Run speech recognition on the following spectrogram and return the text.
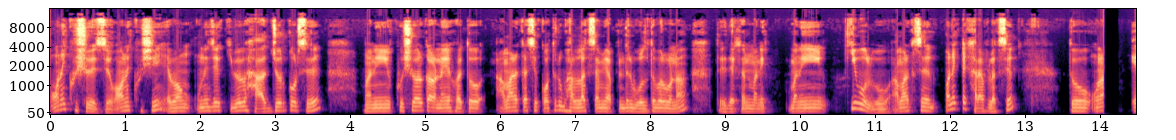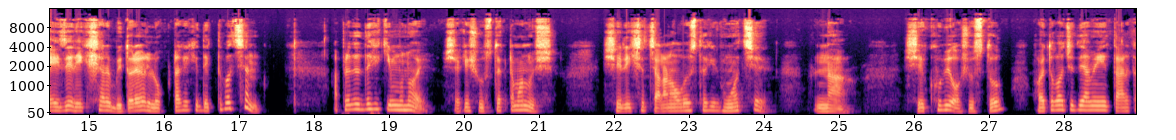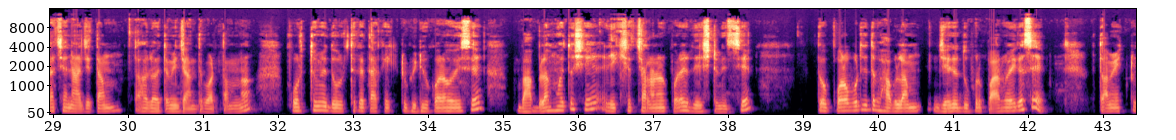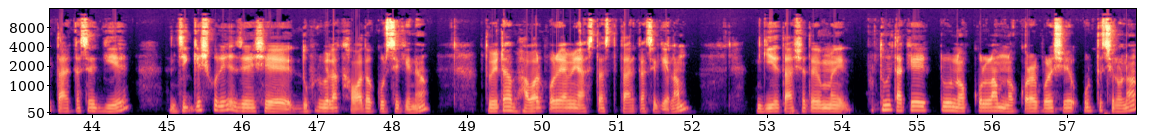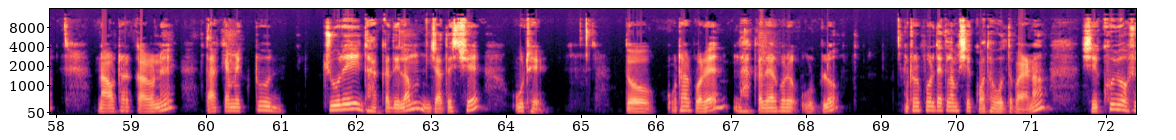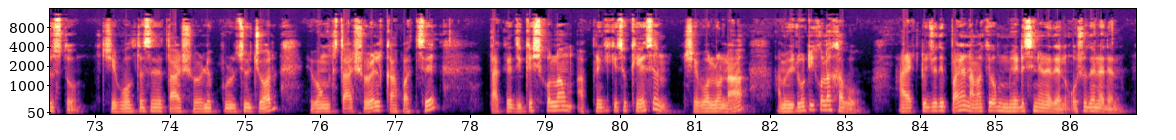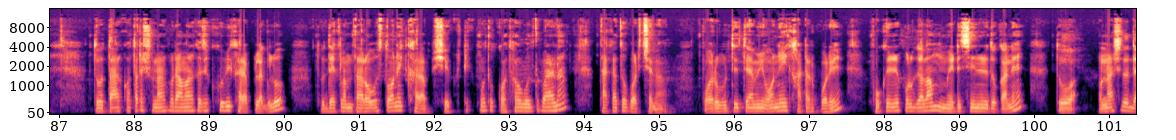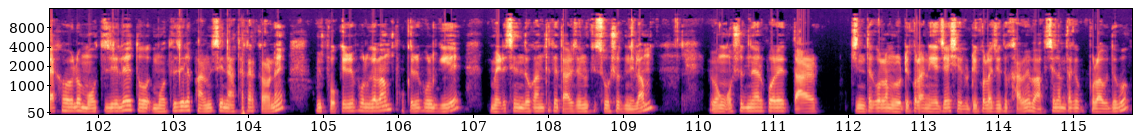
অনেক খুশি হয়েছে, অনেক খুশি। এবং উনি যে কীভাবে হাত জোর করছে মানে খুশি হওয়ার কারণে হয়তো আমার কাছে কতটুকু ভালো লাগছে আমি আপনাদের বলতে পারব না। তো দেখেন মানে মানে কি বলব, আমার কাছে অনেকটা খারাপ লাগছে। তো ওনার এই যে রিক্সার ভিতরের লোকটাকে কি দেখতে পাচ্ছেন? আপনাদের দেখে কি মনে হয়? সে কি সুস্থ একটা মানুষ? সে রিক্সা চালানো অবস্থা কি ঘুমাচ্ছে? না, সে খুবই অসুস্থ। হয়তোবা যদি আমি তার কাছে না যেতাম, তাহলে হয়তো আমি জানতে পারতাম না। প্রথমে দূর থেকে তাকে একটু ভিডিও করা হয়েছে। ভাবলাম হয়তো সে রিক্সা চালানোর পরে রেস্ট নিচ্ছে। তো পরবর্তীতে ভাবলাম, যেহেতু দুপুর পার হয়ে গেছে, তো আমি একটু তার কাছে গিয়ে জিজ্ঞেস করি যে সে দুপুরবেলা খাওয়া দাওয়া করছে কিনা। তো এটা ভাবার পরে আমি আস্তে আস্তে তার কাছে গেলাম। গিয়ে তার সাথে প্রথমে তাকে একটু নক করলাম নক করার পরে সে উঠতেছিল না। না ওঠার কারণে তাকে আমি একটু জোরেই ধাক্কা দিলাম যাতে সে উঠে। তো ওঠার পরে, ধাক্কা দেওয়ার পরে উঠল। ওঠার পর দেখলাম সে কথা বলতে পারে না। সে খুবই অসুস্থ। সে বলতেছে তার শরীরে প্রচুর জ্বর এবং তার শরীর কাঁপাচ্ছে। তাকে জিজ্ঞেস করলাম, আপনি কি কিছু খেয়েছেন? সে বলল, না, আমি রুটি কলা খাব। আর একটু যদি পারেন, আমাকে মেডিসিন এনে দেন, ওষুধ এনে দেন। তো তার কথাটা শোনার পরে আমার কাছে খুবই খারাপ লাগল। তো দেখলাম তার অবস্থা অনেক খারাপ। সে ঠিকমতো কথাও বলতে পারে না, তাকাতেও পারছে না। পরবর্তীতে আমি অনেক হাঁটার পরে ফকিরের পর গেলাম মেডিসিনের দোকানে। তো ওনার সাথে দেখা হলো মতিঝিলে। তো মতিঝিলে ফার্মেসি না থাকার কারণে আমি ফকিরের ফুল গেলাম। ফকিরের ফুল গিয়ে মেডিসিন দোকান থেকে তার জন্য কিছু ওষুধ নিলাম। এবং ওষুধ নেওয়ার পরে তার চিন্তা করলাম রুটি কলা নিয়ে যাই। সেই রুটি কলা যেহেতু খাবে, ভাবছিলাম তাকে পোলাও দেবো।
